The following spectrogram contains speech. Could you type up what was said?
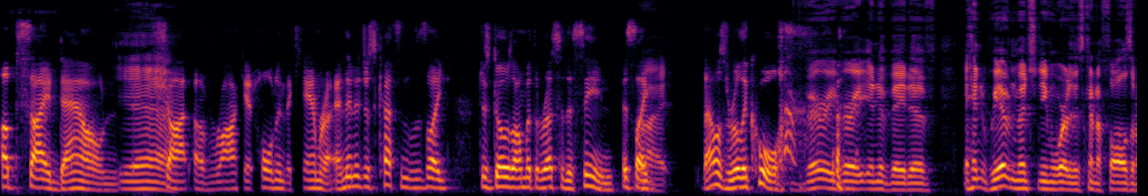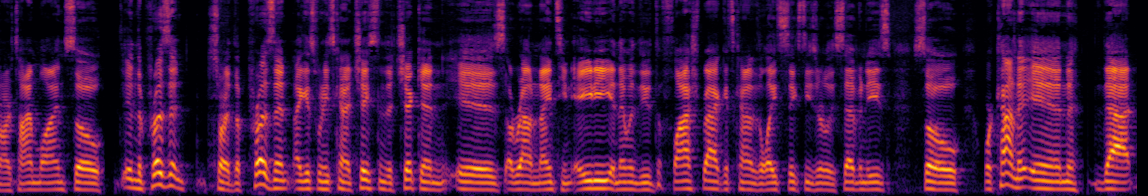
upside down yeah. shot of Rocket holding the camera, and then it just cuts and it's like just goes on with the rest of the scene. It's like right. That was really cool. very, very innovative. And we haven't mentioned even where this kind of falls on our timeline. So in the present, sorry, the present, I guess when he's kind of chasing the chicken is around 1980, and then when they do the flashback, it's kind of the late 60s, early 70s. So we're kind of in that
